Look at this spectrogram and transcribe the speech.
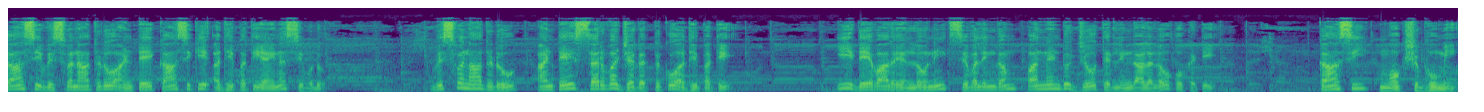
కాశీ విశ్వనాథుడు అంటే కాశీకి అధిపతి అయిన శివుడు. విశ్వనాథుడు అంటే సర్వ జగత్తుకు అధిపతి. ఈ దేవాలయంలోని శివలింగం పన్నెండు జ్యోతిర్లింగాలలో ఒకటి. కాశీ మోక్షభూమి.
